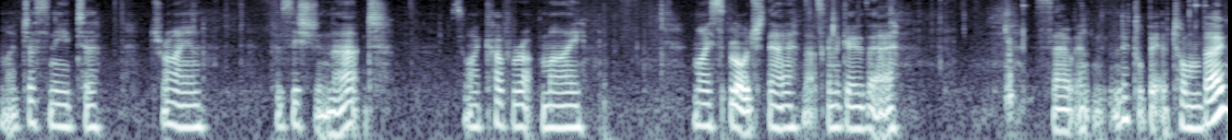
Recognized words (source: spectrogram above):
And I just need to try and position that so I cover up my my splodge there. That's going to go there. So a little bit of Tombow.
